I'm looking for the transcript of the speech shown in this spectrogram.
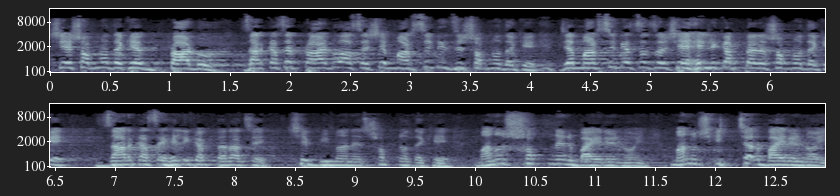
সে স্বপ্ন দেখে প্রাডুর। যার কাছে প্রাডু আছে, সে মার্সিডিজের স্বপ্ন দেখে। যে মার্সিডিজ আছে, সে হেলিকপ্টারের স্বপ্ন দেখে। যার কাছে হেলিকপ্টার আছে, সে বিমানের স্বপ্ন দেখে। মানুষ স্বপ্নের বাইরে নয়, মানুষ ইচ্ছার বাইরে নয়,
